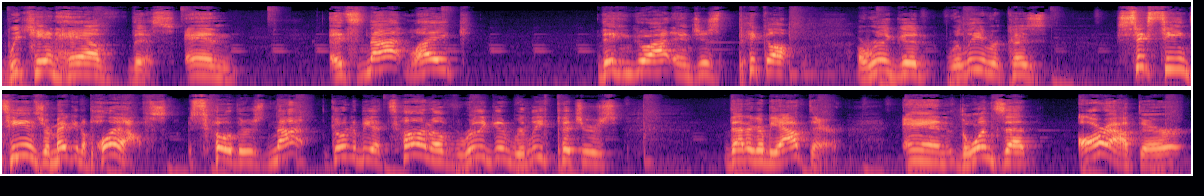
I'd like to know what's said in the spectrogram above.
We can't have this. And it's not like they can go out and just pick up a really good reliever because 16 teams are making the playoffs. So there's not going to be a ton of really good relief pitchers that are going to be out there. And the ones that are out there,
